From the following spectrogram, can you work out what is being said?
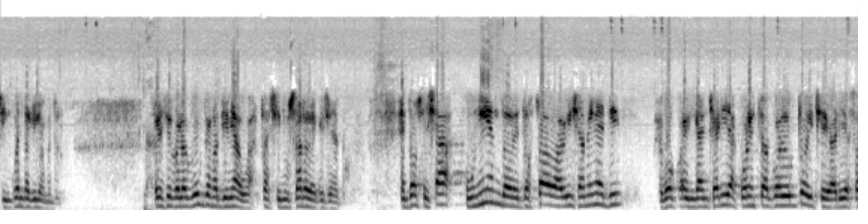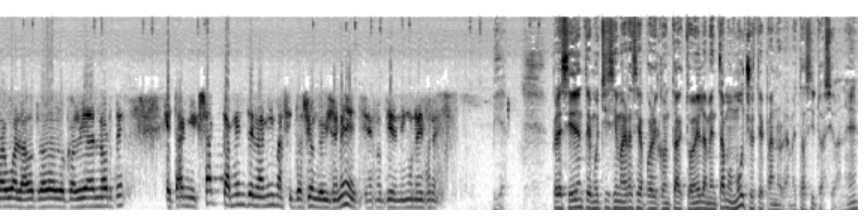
50 kilómetros. Claro. Pero ese acueducto no tiene agua, está sin usar desde aquella época. Entonces ya uniendo de Tostado a Villa Minetti, vos engancharías con este acueducto y llegarías agua a la otra dos localidades del norte que están exactamente en la misma situación de Villa no tiene ninguna diferencia. Bien. Presidente, muchísimas gracias por el contacto. ¿eh? Lamentamos mucho este panorama, esta situación. ¿eh?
